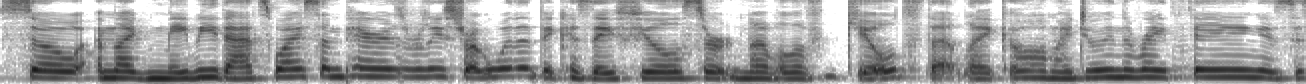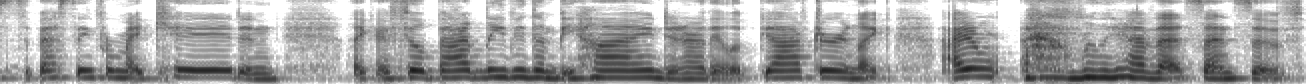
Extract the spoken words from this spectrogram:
So I'm like, maybe that's why some parents really struggle with it because they feel a certain level of guilt that, like, oh, am I doing the right thing? Is this the best thing for my kid? And like, I feel bad leaving them behind. And are they looked after? And like, I don't, I don't really have that sense of,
